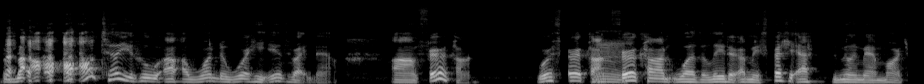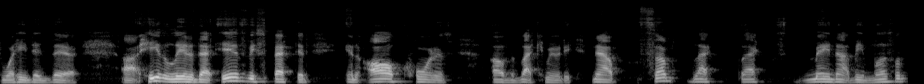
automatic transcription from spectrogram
But, but I, will tell you who I, I, wonder where he is right now. Um, Farrakhan. Where's Farrakhan? Mm. Farrakhan was a leader. I mean, especially after the Million Man March, what he did there. Uh, he's a leader that is respected in all corners of the black community. Now, some black blacks may not be Muslim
